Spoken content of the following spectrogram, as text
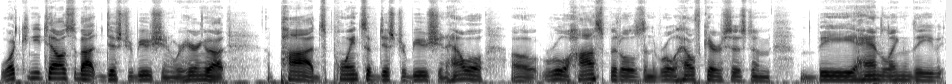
What can you tell us about distribution? We're hearing about pods, points of distribution? How will uh, rural hospitals and the rural healthcare system be handling the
